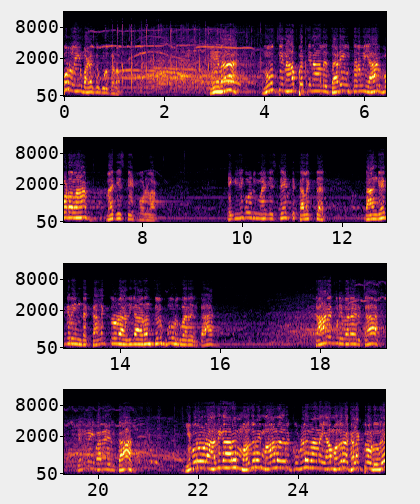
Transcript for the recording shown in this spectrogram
ஊர்லயும் வழக்கு கொடுக்கணும். ஏன்னா நூத்தி நாற்பத்தி நாலு தடை உத்தரவு யார் போடலாம்? மேஜிஸ்ட்ரேட் போடலாம். எக்ஸிகூட்டிவ் மேஜிஸ்ட்ரேட் கலெக்டர் நான் கேட்கிற இந்த கலெக்டரோட அதிகாரம் திருப்பூருக்கு வர இருக்கா? காரைக்குடி வர இருக்கா? சென்னை வர இருக்கா? இவரோட அதிகாரம் மதுரை மாநகருக்கு உள்ளதானையா மதுரை கலெக்டரோடது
